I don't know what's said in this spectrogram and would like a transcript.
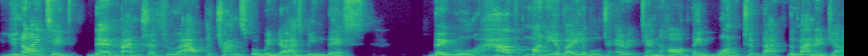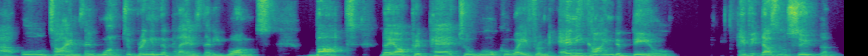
United, their mantra throughout the transfer window has been this they will have money available to Erik Ten Hag. They want to back the manager at all times. They want to bring in the players that he wants, but they are prepared to walk away from any kind of deal if it doesn't suit them.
